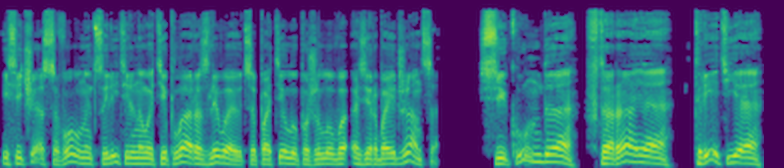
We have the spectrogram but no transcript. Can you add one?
и сейчас волны целительного тепла разливаются по телу пожилого азербайджанца. Секунда, вторая, третья.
